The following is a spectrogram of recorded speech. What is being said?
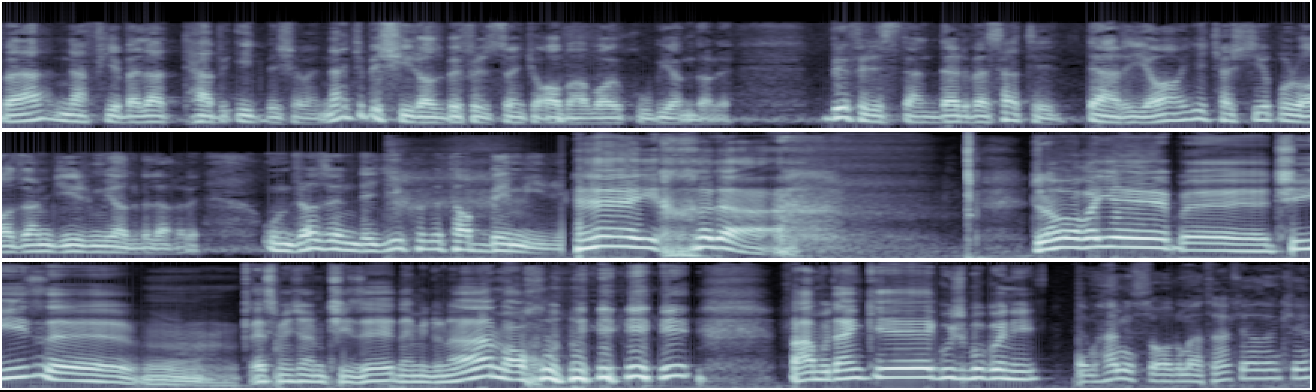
و نفی بلد تبعید بشود. نه که به شیراز بفرستن که آب هوای خوبی هم داره. بفرستن در وسط دریا یه کشتی قرازم گیر میاد بالاخره. اونجا زندگی کنه تا بمیره. هی خدا! جناب آقای چیز اسمش هم چیزه نمی‌دونم آخونی. فهمودن که گوش بکنی. همین سوال رو مطرح کردن که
